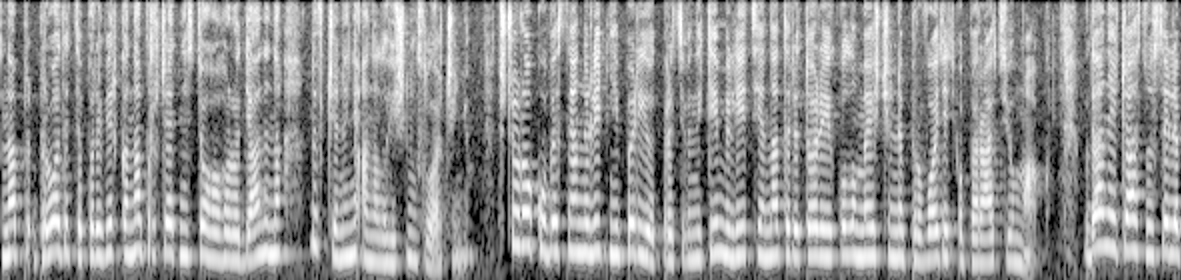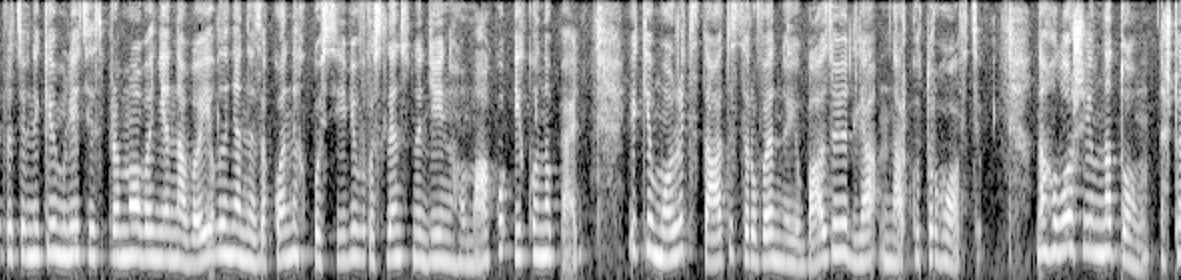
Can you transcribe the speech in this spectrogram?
на проводиться перевірка на причетність цього городянина до вчинення аналогічних злочинів. Щороку у весняно-літній період працівники міліції на території Коломийщини проводять операцію МАК. В даний час зусилля працівників міліції спрямовані на виявлення незаконних посівів рослин снодійного маку і конопель, які можуть стати сировинною базою для наркоторговців. Наголошуємо на тому, що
